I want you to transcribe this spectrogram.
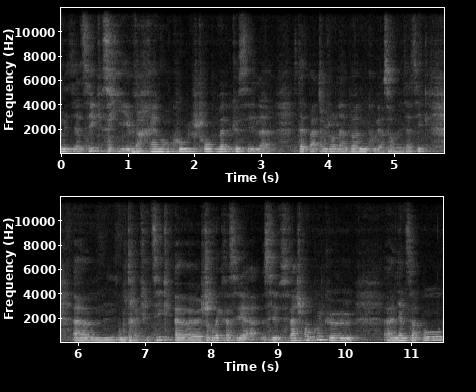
médiatique, ce qui est vraiment cool. Je trouve même que c'est peut-être pas toujours la bonne couverture médiatique euh, ou très critique. Euh, je trouvais que ça c'est vachement cool que euh, Sapo,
